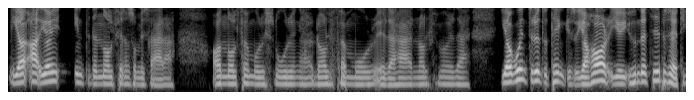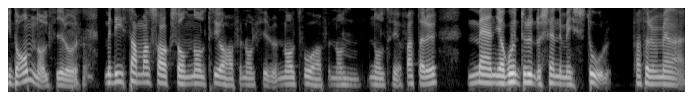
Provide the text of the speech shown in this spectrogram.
jag, jag är inte den 04 som är så här ja, 05 år är snoringar, 05 år är det här, 05 år är det här. Jag går inte runt och tänker så. Jag har jag, 110% jag tycker inte om 04 år. Men det är samma sak som 03 har för 04, 02 har för 0, Mm. 03. Fattar du? Men jag går inte runt och känner mig stor. Fattar du vad jag menar?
